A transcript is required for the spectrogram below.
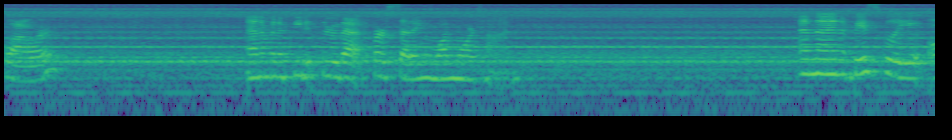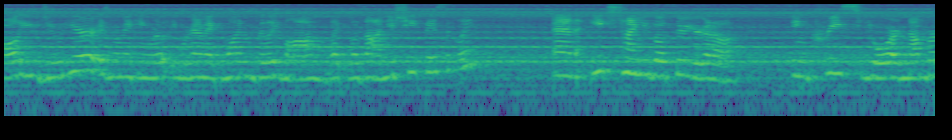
flour. And I'm going to feed it through that first setting one more time. And then basically all you do here is we're making really, we're gonna make one really long like lasagna sheet basically. And each time you go through, you're gonna increase your number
